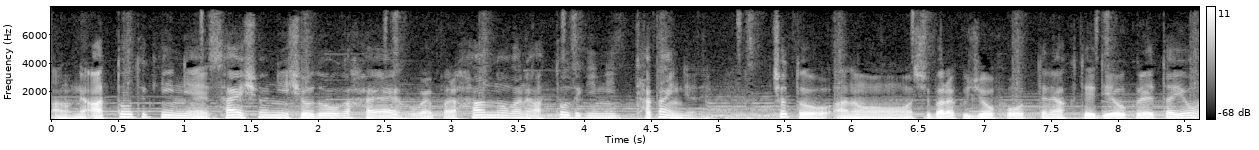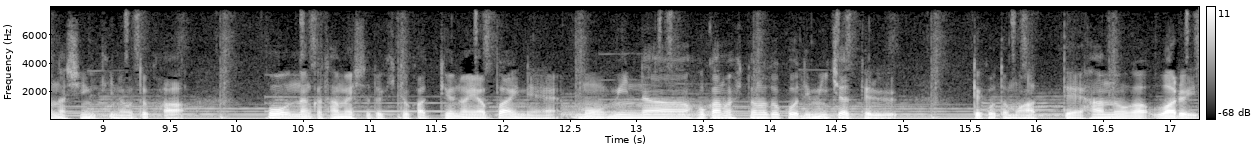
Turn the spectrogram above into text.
あのね圧倒的にね最初に初動が早い方がやっぱり反応がね圧倒的に高いんだよね。ちょっとあのー、しばらく情報を追ってなくて出遅れたような新機能とかをなんか試した時とかっていうのはやっぱりねもうみんな他の人のところで見ちゃってるってこともあって反応が悪い。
